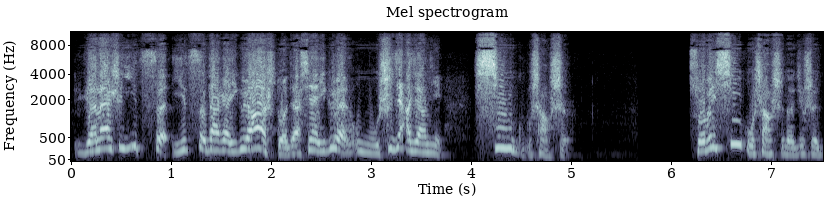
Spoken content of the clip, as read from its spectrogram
原来是一次一次大概一个月二十多家，现在一个月五十家将近新股上市。所谓新股上市呢，就是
